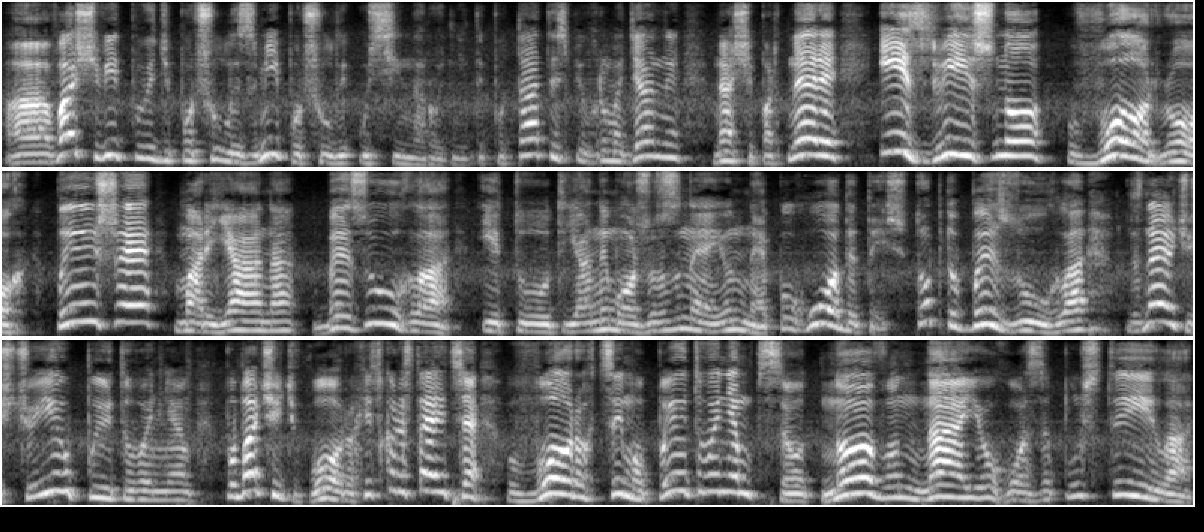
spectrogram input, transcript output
А ваші відповіді почули змі, почули усі народи. Народні депутати, співгромадяни, наші партнери і, звісно, ворог. Пише Мар'яна Безугла. І тут я не можу з нею не погодитись. Тобто Безугла, знаючи, що її опитування побачить ворог і скористається ворог цим опитуванням, все одно вона його запустила.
